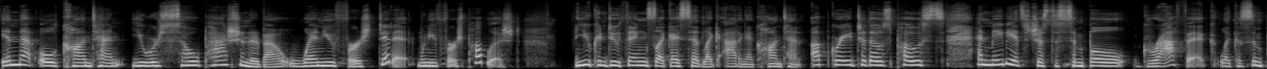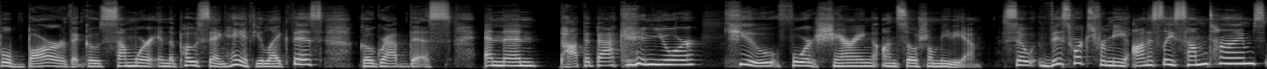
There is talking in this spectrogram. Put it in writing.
in that old content you were so passionate about when you first did it, when you first published. You can do things, like I said, like adding a content upgrade to those posts. And maybe it's just a simple graphic, like a simple bar that goes somewhere in the post saying, hey, if you like this, go grab this. And then pop it back in your queue for sharing on social media. So this works for me. Honestly, sometimes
